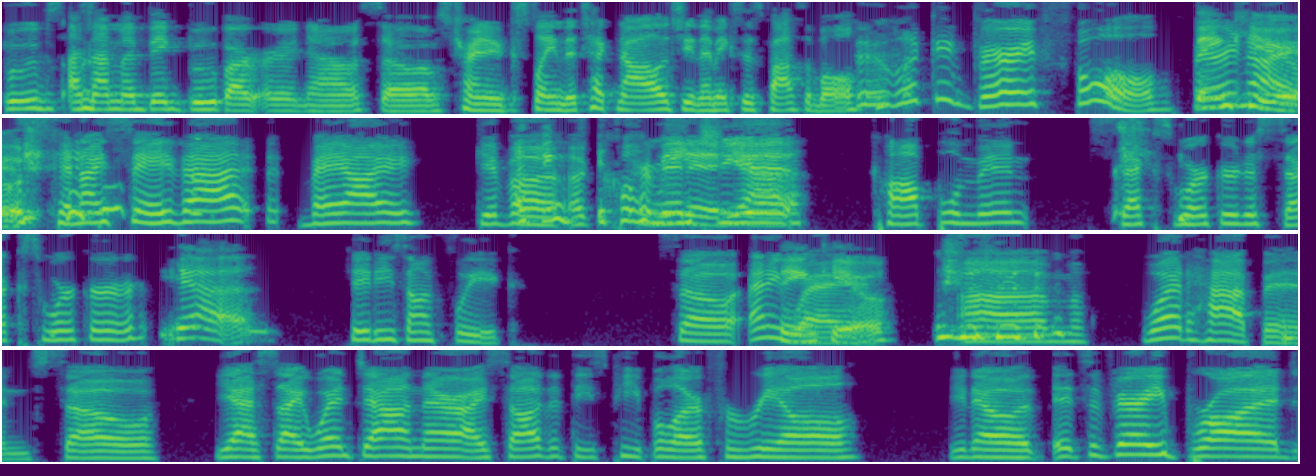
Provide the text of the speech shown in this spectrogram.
boobs. I'm at my big boob art right now, so I was trying to explain the technology that makes this possible. They're looking very full. Very Thank you. nice. Can I say that? May I give I a, a collegiate yeah. compliment? Sex worker to sex worker. Yeah, Titties on fleek. So anyway, thank you. um, what happened? So yes, I went down there. I saw that these people are for real. You know, it's a very broad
